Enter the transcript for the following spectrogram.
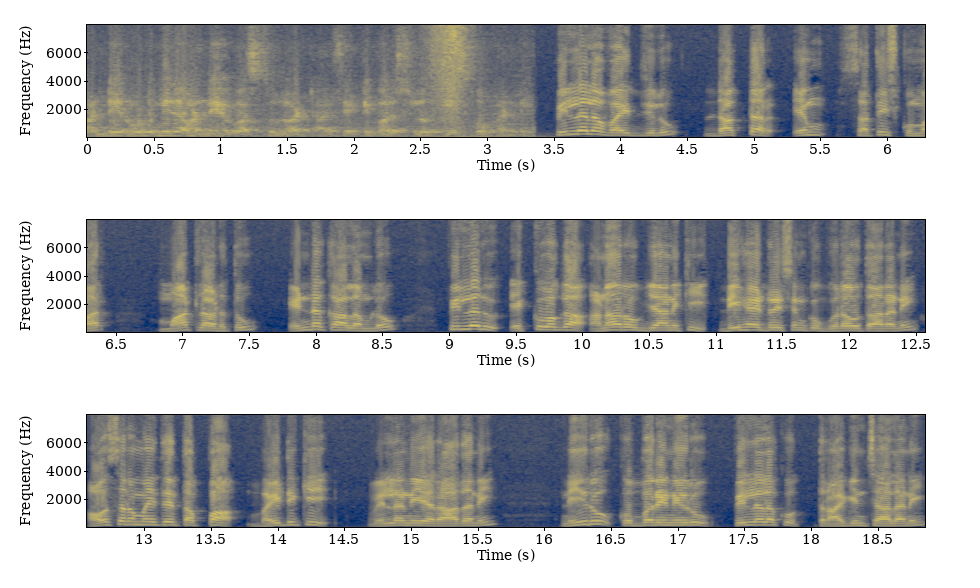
వండే రోడ్డు మీద వండే వస్తువులు అట్లా ఎట్టి పరిస్థితుల్లో తీసుకోకండి. పిల్లల వైద్యులు డాక్టర్ ఎం సతీష్ కుమార్ మాట్లాడుతూ ఎండాకాలంలో పిల్లలు ఎక్కువగా అనారోగ్యానికి డిహైడ్రేషన్కు గురవుతారని అవసరమైతే తప్ప బయటికి వెళ్ళనీయరాదని నీరు కొబ్బరి నీరు పిల్లలకు త్రాగించాలని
